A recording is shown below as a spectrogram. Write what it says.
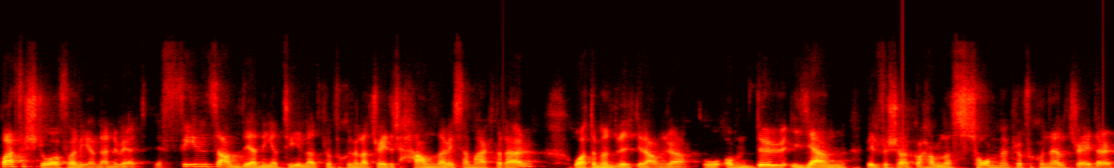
bara förstå följande, ni vet, det finns anledningar till att professionella traders handlar vissa marknader och att de undviker andra. Och om du igen vill försöka handla som en professionell trader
